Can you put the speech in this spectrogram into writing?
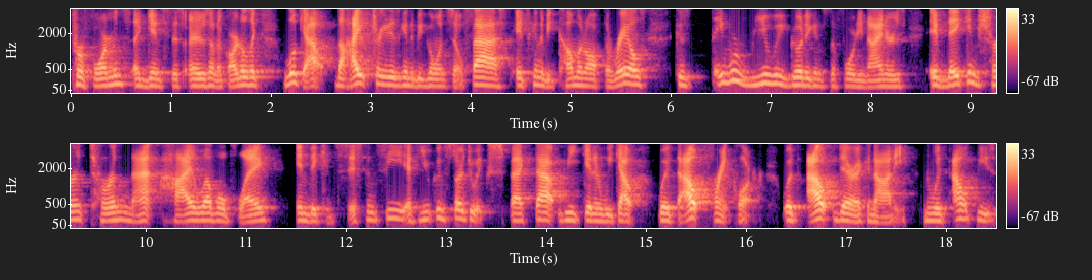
performance against this Arizona Cardinals, like look out. The hype trade is going to be going so fast. It's going to be coming off the rails because they were really good against the 49ers. If they can turn, turn that high level play into consistency, if you can start to expect that week in and week out without Frank Clark, without Derrick Nnadi, and without these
